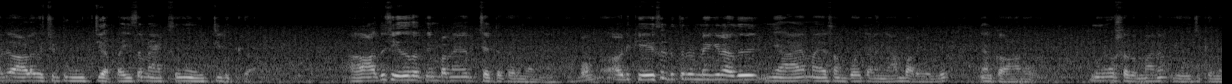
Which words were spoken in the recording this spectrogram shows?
ഒരാളെ വെച്ചിട്ട് ഊറ്റുക പൈസ മാക്സിമം ഊറ്റിയെടുക്കുക. അത് ചെയ്ത സത്യം പറഞ്ഞാൽ ചെറ്റത്തരം തന്നെ അപ്പം അവർ കേസ് എടുത്തിട്ടുണ്ടെങ്കിൽ അത് ന്യായമായ സംഭവമായിട്ടാണ് ഞാൻ പറയുള്ളൂ. ഞാൻ കാണുള്ളൂ നൂറ് ശതമാനം യോജിക്കുന്ന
